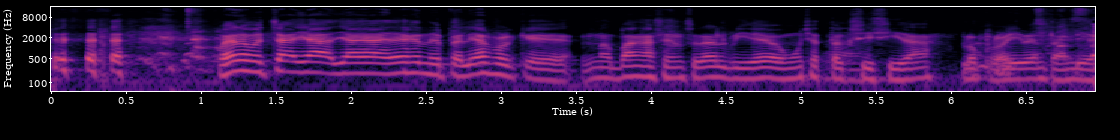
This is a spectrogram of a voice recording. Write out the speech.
que Bueno, muchachos, ya, ya, ya, dejen de pelear porque nos van a censurar el video. Mucha toxicidad, lo prohíben también.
